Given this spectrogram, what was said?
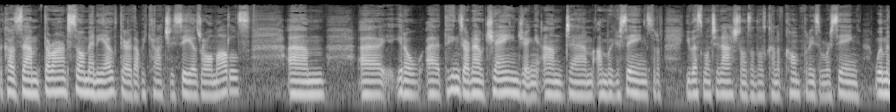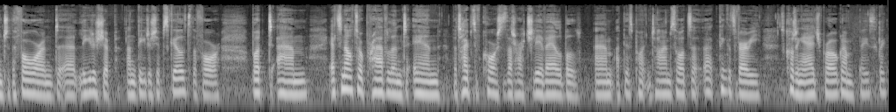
because um, there aren't so many out there that we can actually see as role models. Um, uh, you know, uh, things are now changing, and um, and we're seeing sort of U.S. multinationals and those kind of companies, and we're seeing women to the fore and uh, leadership and leadership skills to the fore. But um, it's not so prevalent in the types of courses that are actually available um, at this point in time. So it's a, I think it's a very it's cutting edge program, basically.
